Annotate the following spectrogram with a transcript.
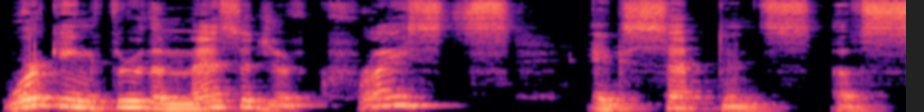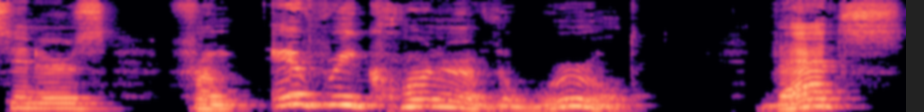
working through the message of Christ's acceptance of sinners from every corner of the world. That's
